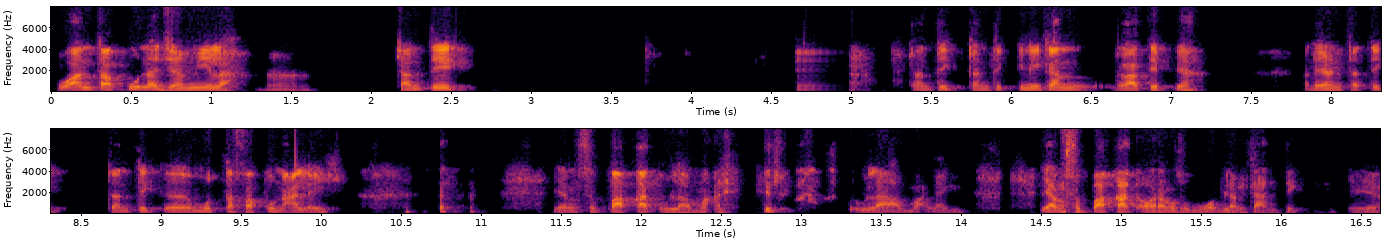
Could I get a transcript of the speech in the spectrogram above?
Wa antakuna jamilah. Nah, cantik. Ya, cantik, cantik ini kan relatif ya. Ada yang cantik cantik uh, muttafaqun alaih. yang sepakat ulama ulama lagi. Yang sepakat orang semua bilang cantik gitu ya.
